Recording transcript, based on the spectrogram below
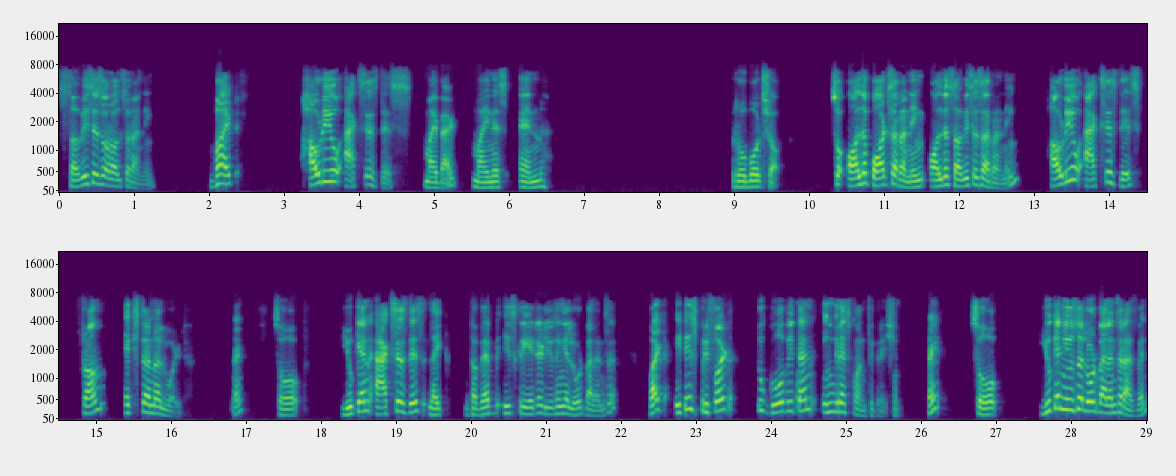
services are also running. But how do you access this? My bad, minus n robot shop. So all the pods are running, all the services are running. How do you access this from external world, right? So you can access this like the web is created using a load balancer, but it is preferred to go with an ingress configuration, right? So you can use the load balancer as well,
